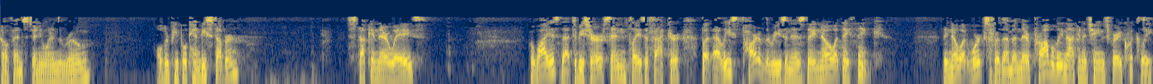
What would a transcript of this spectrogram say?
No offense to anyone in the room. Older people can be stubborn, stuck in their ways. But why is that? To be sure, sin plays a factor, but at least part of the reason is they know what they think. They know what works for them, and they're probably not going to change very quickly.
